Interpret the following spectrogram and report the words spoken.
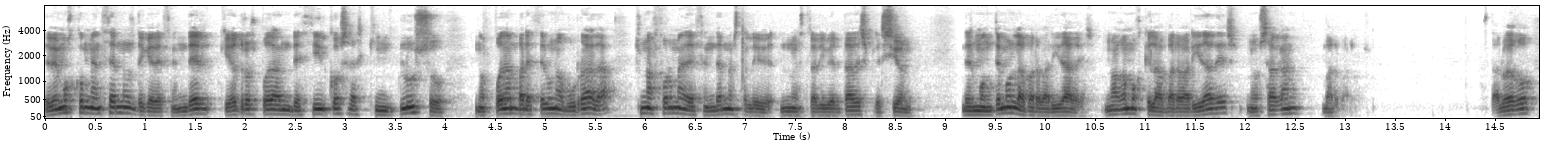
Debemos convencernos de que defender que otros puedan decir cosas que incluso nos puedan parecer una burrada es una forma de defender nuestra, nuestra libertad de expresión. Desmontemos las barbaridades, no hagamos que las barbaridades nos hagan bárbaros. Hasta luego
